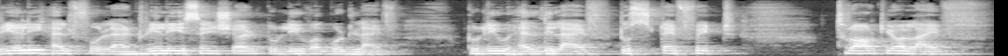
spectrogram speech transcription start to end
really helpful and really essential to live a good life to live healthy life to stay fit throughout your life.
